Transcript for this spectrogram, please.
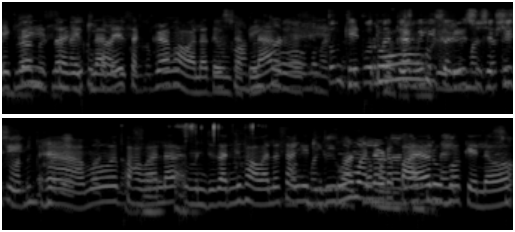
एकही हिस्सा घेतला नाही सगळ्या भावाला ते देऊन टाकला हो, मग हा मग. भावाला म्हणजे त्यांनी भावाला सांगितलं म्हणजे तू मला एवढं पायावर उभं केलं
